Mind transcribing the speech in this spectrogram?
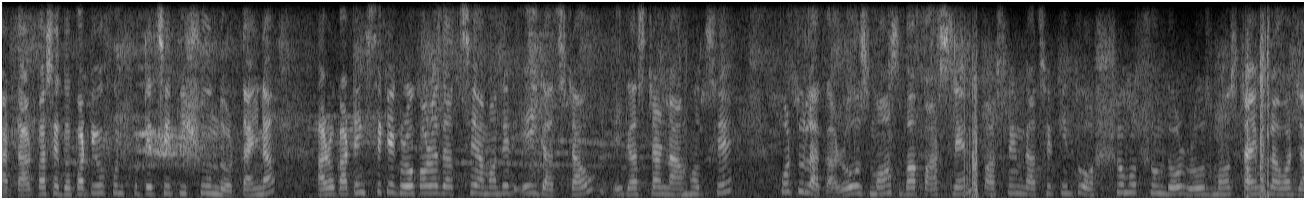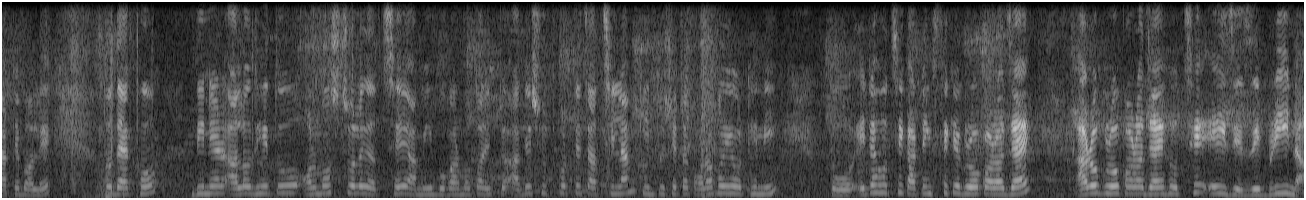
আর তার পাশে দোপাটিও ফুল ফুটেছে, কি সুন্দর, তাই না? আরও কাটিংস থেকে গ্রো করা যাচ্ছে আমাদের এই গাছটাও। এই গাছটার নাম হচ্ছে পর্তুলাকা রোজ মস বা পার্সলেন পার্সলেন গাছের কিন্তু অসম্ভব সুন্দর রোজ মস টাইম ফ্লাওয়ার যাকে বলে। তো দেখো দিনের আলো যেহেতু অলমোস্ট চলে যাচ্ছে, আমি বোকার মতো আর একটু আগে শ্যুট করতে চাচ্ছিলাম, কিন্তু সেটা করা হয়ে ওঠেনি। তো এটা হচ্ছে কাটিংস থেকে গ্রো করা যায়। আরও গ্রো করা যায় হচ্ছে এই যে জেব্রিনা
